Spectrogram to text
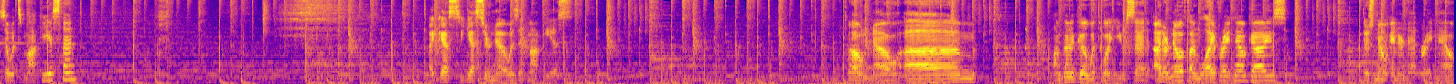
So it's Machias then? Guess yes or no, is it Machias? Oh no. Um. I'm gonna go with what you said. I don't know if I'm live right now, guys. There's no internet right now.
